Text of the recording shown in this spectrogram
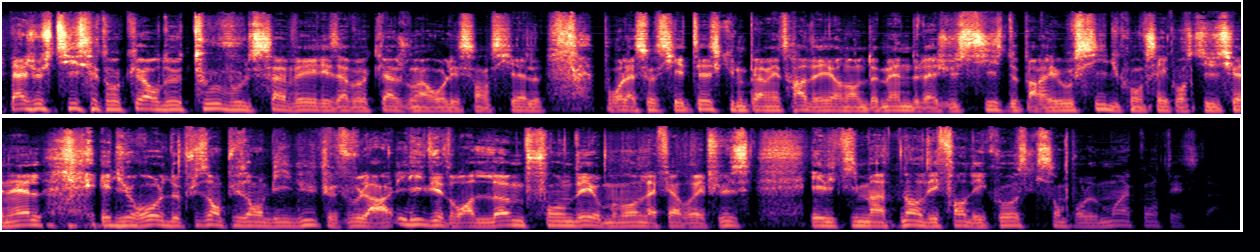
La justice est au cœur de tout, vous le savez. Les avocats jouent un rôle essentiel pour la société, ce qui nous permettra d'ailleurs dans le domaine de la justice de parler aussi du Conseil constitutionnel et du rôle de plus en plus ambigu que joue la Ligue des droits de l'homme fondée au moment de l'affaire Dreyfus et qui maintenant défend des causes qui sont pour le moins contestables.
